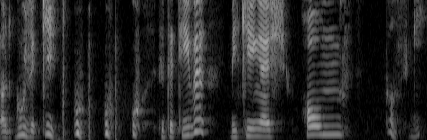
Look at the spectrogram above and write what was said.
Orgulho aqui. Uh, uh, uh. Tentativa. Miquinhas. Holmes. Consegui.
